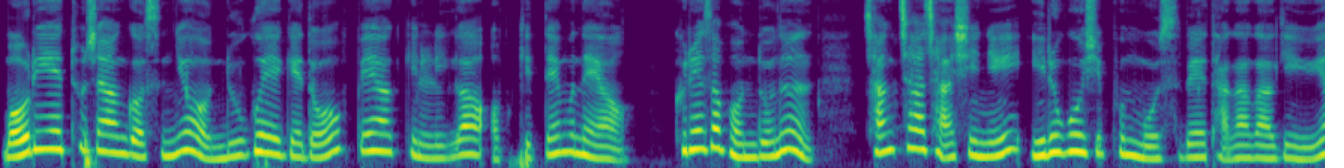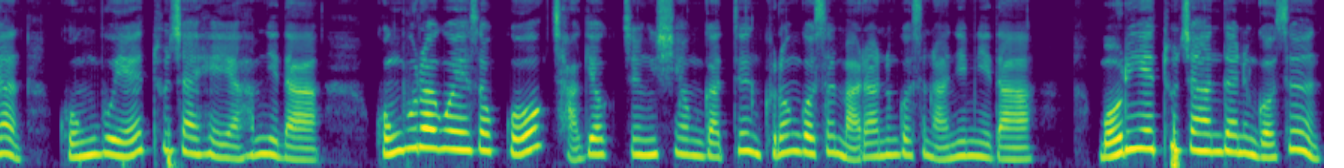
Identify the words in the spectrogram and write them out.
머리에 투자한 것은요, 누구에게도 빼앗길 리가 없기 때문에요. 그래서 번 돈은 장차 자신이 이루고 싶은 모습에 다가가기 위한 공부에 투자해야 합니다. 공부라고 해서 꼭 자격증 시험 같은 그런 것을 말하는 것은 아닙니다. 머리에 투자한다는 것은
